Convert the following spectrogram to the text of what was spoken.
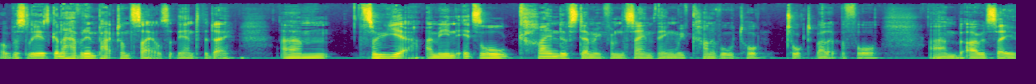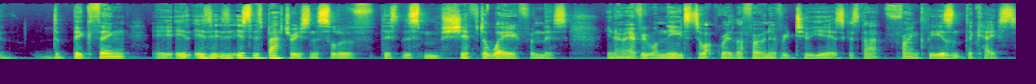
obviously is going to have an impact on sales at the end of the day. Um, so, yeah, I mean, it's all kind of stemming from the same thing. We've kind of all talked talked about it before. Um, but I would say the big thing is, is, is this batteries and this sort of this this shift away from this you know everyone needs to upgrade their phone every two years because that frankly isn't the case.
